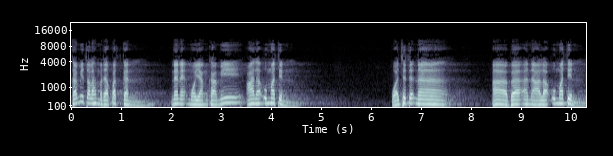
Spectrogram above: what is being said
kami telah mendapatkan nenek moyang kami ala ummatin wajadna aba'ana ala ummatin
